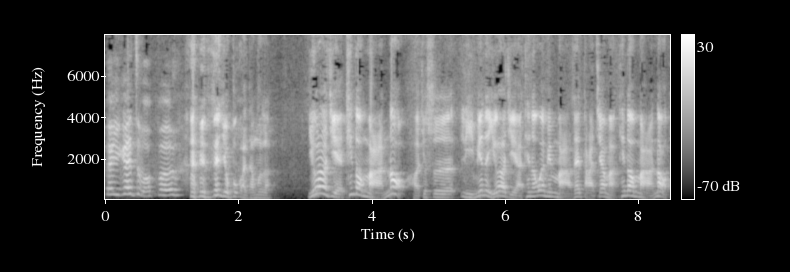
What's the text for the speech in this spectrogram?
呃应该怎么分？这就不管他们了。尤二姐听到马闹啊，就是里面的尤二姐啊，听到外面马在打架嘛，听到马闹，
